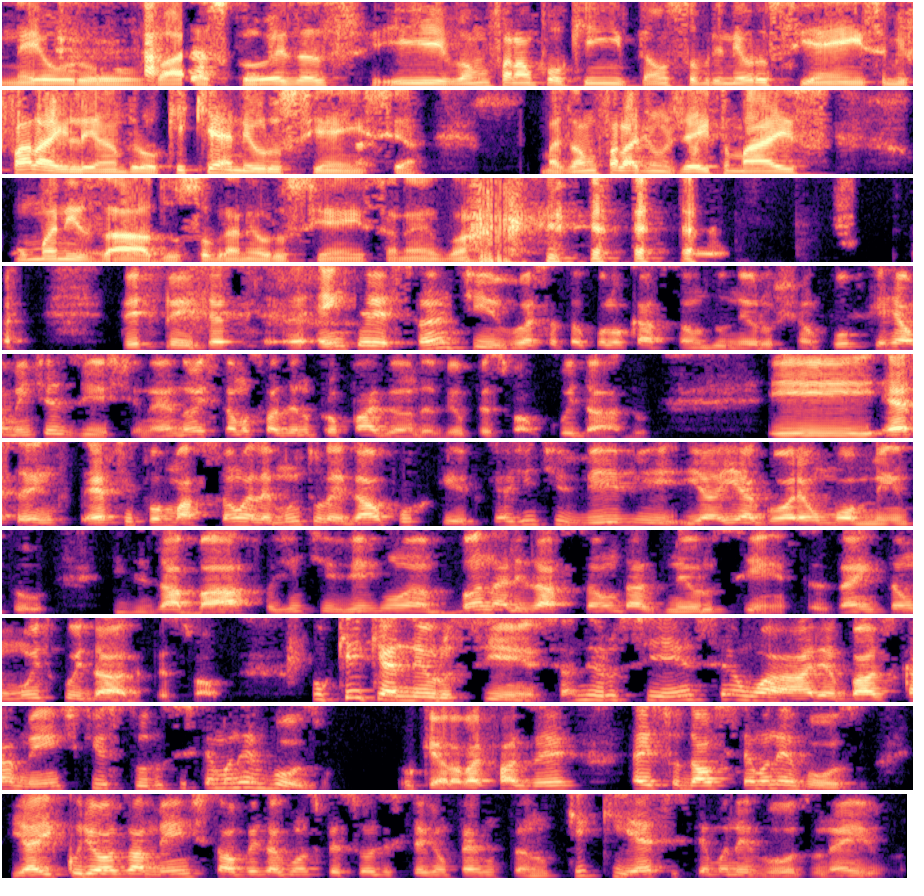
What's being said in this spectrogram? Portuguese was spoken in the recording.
neuro, várias coisas. E vamos falar um pouquinho então sobre neurociência. Me fala aí, Leandro, o que, que é neurociência? Mas vamos falar de um jeito mais humanizado sobre a neurociência, né? Perfeito. É interessante, Ivo, essa tua colocação do neuroshampoo, porque realmente existe, né? Não estamos fazendo propaganda, viu, pessoal? Cuidado. E essa, essa informação ela é muito legal, por quê? Porque a gente vive, e aí agora é um momento de desabafo, a gente vive uma banalização das neurociências, né? Então, muito cuidado, pessoal. O que é neurociência? A neurociência é uma área, basicamente, que estuda o sistema nervoso. O que ela vai fazer é estudar o sistema nervoso. E aí, curiosamente, talvez algumas pessoas estejam perguntando o que é sistema nervoso, né, Ivo?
